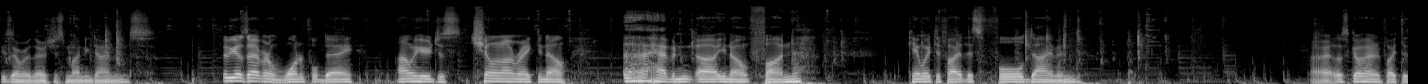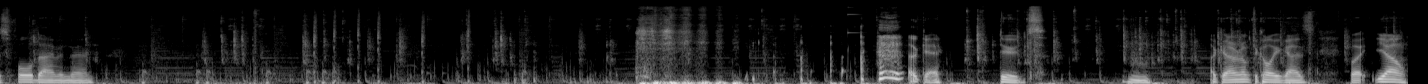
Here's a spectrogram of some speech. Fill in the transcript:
He's over there just mining diamonds. Hope you guys are having a wonderful day. I'm here just chilling on rank, you know, uh, having, uh, you know, fun. Can't wait to fight this full diamond. Alright, let's go ahead and fight this full diamond, man. okay. Dudes. Hmm. Okay, I don't know what to call you guys. But, yo,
